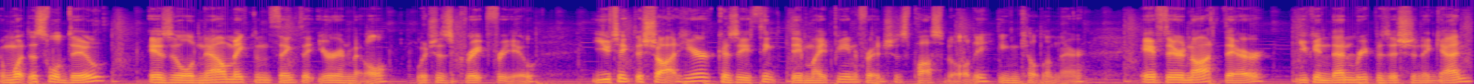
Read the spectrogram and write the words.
And what this will do is it will now make them think that you're in middle, which is great for you. You take the shot here because they think they might be in fridge. It's a possibility. You can kill them there. If they're not there, you can then reposition again,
